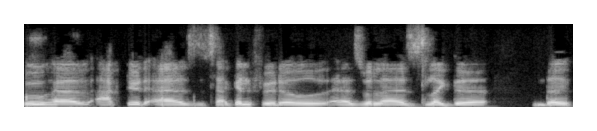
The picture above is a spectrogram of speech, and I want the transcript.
who have acted as the second fiddle as well as like the the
